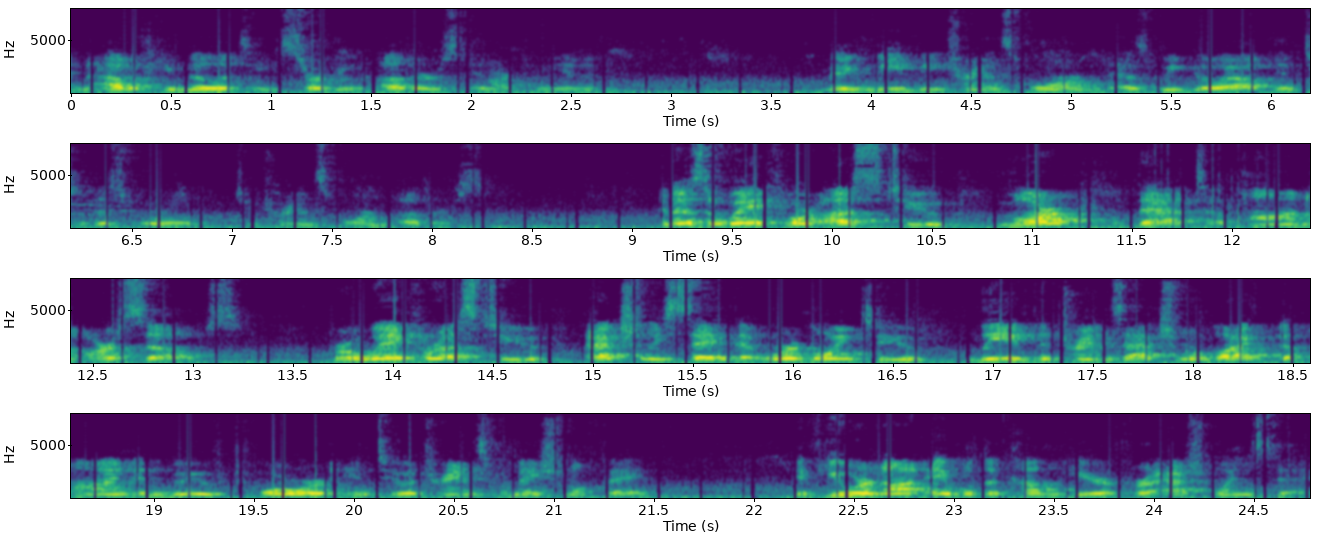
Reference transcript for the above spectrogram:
and out of humility, serving others in our community. May we be transformed as we go out into this world to transform others. And as a way for us to mark that upon ourselves, for a way for us to actually say that we're going to leave the transactional life behind and move forward into a transformational faith. If you are not able to come here for Ash Wednesday,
